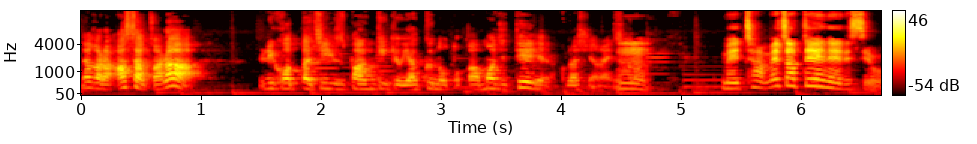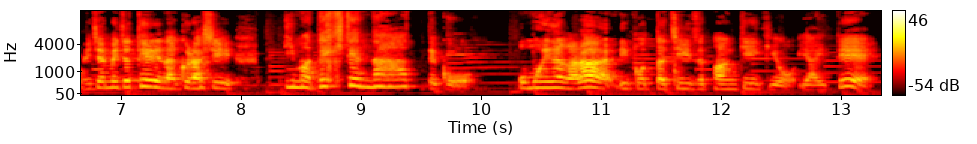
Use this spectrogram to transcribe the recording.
だから朝からリコッタチーズパンケーキを焼くのとかマジ丁寧な暮らしじゃないですか。うん。めちゃめちゃ丁寧ですよ。めちゃめちゃ丁寧な暮らし今できてんなーってこう思いながらリコッタチーズパンケーキを焼いて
